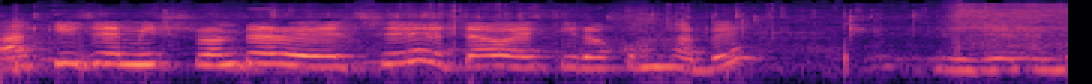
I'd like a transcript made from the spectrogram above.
বাকি যে মিশ্রণটা রয়েছে, এটাও একই রকম ভাবে ভেজে নেব।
